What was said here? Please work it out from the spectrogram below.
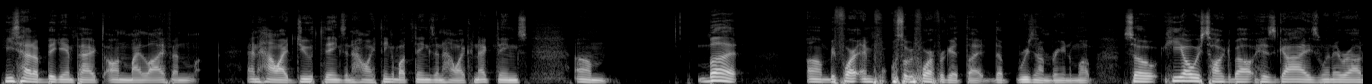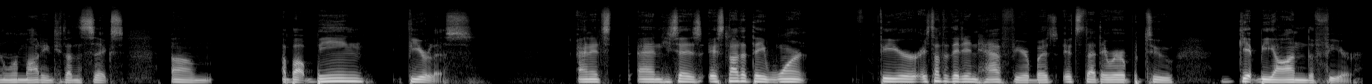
he's had a big impact on my life and and how I do things and how I think about things and how I connect things. Um, but um, before I, and so before I forget that the reason I'm bringing him up. So he always talked about his guys when they were out in Ramadi in 2006, um, about being fearless, and it's and he says it's not that they weren't fear. It's not that they didn't have fear, but it's it's that they were able to get beyond the fear,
